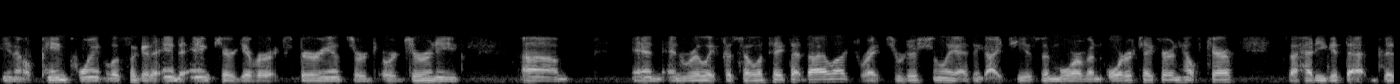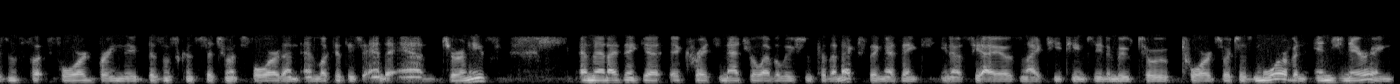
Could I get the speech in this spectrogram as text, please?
you know, pain point. Let's look at an end-to-end caregiver experience or or journey. Um, and and really facilitate that dialogue. Right. Traditionally, I think IT has been more of an order taker in healthcare, so how do you get that business foot forward, bring the business constituents forward, and, and look at these end-to-end journeys? And then I think it, it creates a natural evolution for the next thing. I think you know CIOs and IT teams need to move to, towards, which is more of an engineering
